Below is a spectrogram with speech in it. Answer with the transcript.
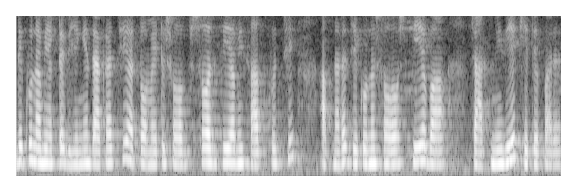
দেখুন, আমি একটা ভেঙে দেখাচ্ছি, আর টমেটো সব সস দিয়ে আমি সার্ভ করছি। আপনারা যে কোনো সস দিয়ে বা চাটনি দিয়ে খেতে পারেন।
